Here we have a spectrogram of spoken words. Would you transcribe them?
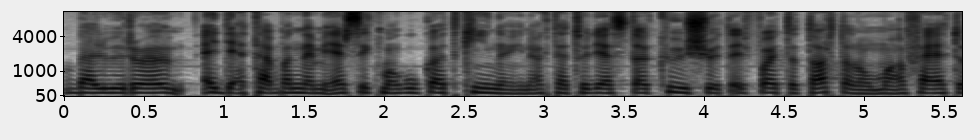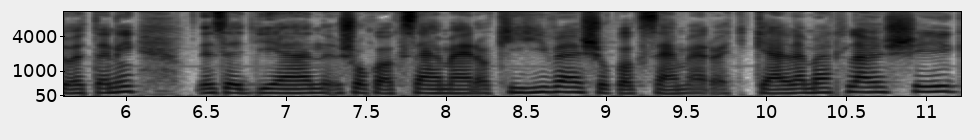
belülről egyáltalán nem érzik magukat kínainak. Tehát, hogy ezt a külsőt egyfajta tartalommal feltölteni, ez egy ilyen sokak számára kihívás, sokak számára egy kellemetlenség,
